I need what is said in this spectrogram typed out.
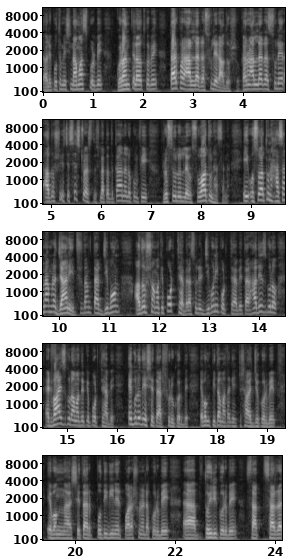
তাহলে প্রথমে সে নামাজ পড়বে কোরআন তেলাওয়াত করবে তারপর আল্লাহ রাসূলের আদর্শ। কারণ আল্লাহ রাসূলের আদর্শ হচ্ছে শ্রেষ্ঠ লাকাদ কান আলাকুম ফি রসুলুল্লাহ ওসওয়াতুন হাসানা। এই ওসওয়াতুন হাসানা আমরা জানি সুতরাং তার জীবন আদর্শ আমাকে পড়তে হবে রাসুলের জীবনই পড়তে হবে তার হাদিসগুলো অ্যাডভাইসগুলো আমাদেরকে পড়তে হবে। এগুলো দিয়ে সে তার শুরু করবে এবং পিতামাতাকে একটু সাহায্য করবে এবং সে তার প্রতিদিনের পড়াশোনাটা করবে তৈরি করবে। স্যাররা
